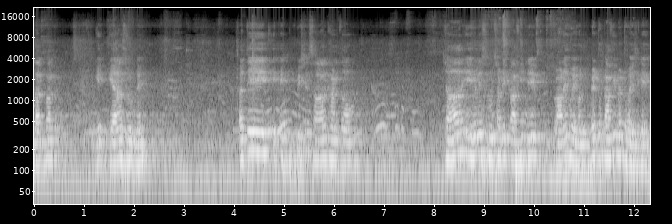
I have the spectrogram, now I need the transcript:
ਲਗਭਗ ਗਿ- 11 ਸਰੂਪ ਨੇ। ਅਤੇ ਪਿਛਲੇ ਸਾਲ ਖੰਡ ਤੋਂ ਚਾਰ ਇਹੋ ਜਿਹੇ ਸਰੂਪ ਸਾਡੇ ਕਾਫੀ ਜੇ ਪੁਰਾਣੇ ਹੋਏ ਹਨ ਬਿਰਧ ਕਾਫੀ ਬਿਰਧ ਹੋਏ ਸੀਗੇ।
